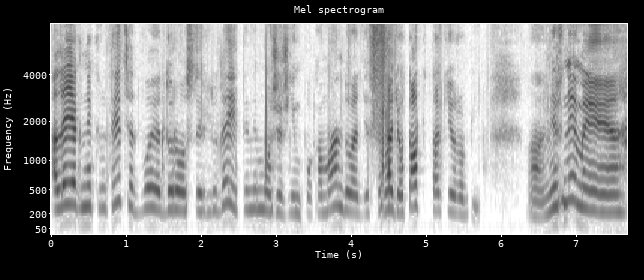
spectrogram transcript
Але як не крути, це двоє дорослих людей, і ти не можеш їм покомандувати і сказати, отак, так і робіть. А, між ними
